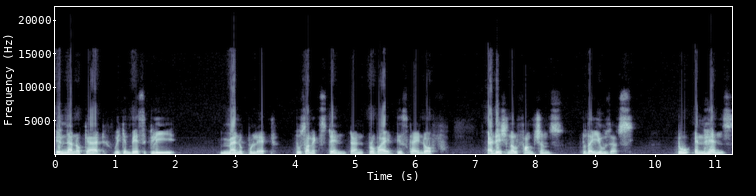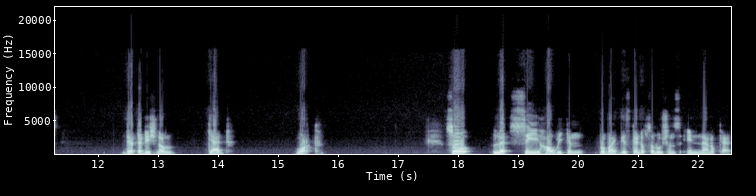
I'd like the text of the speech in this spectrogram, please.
in NanoCAD we can basically manipulate to some extent and provide this kind of additional functions to the users to enhance their traditional CAD work. So let's see how we can provide these kind of solutions in NanoCAD.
